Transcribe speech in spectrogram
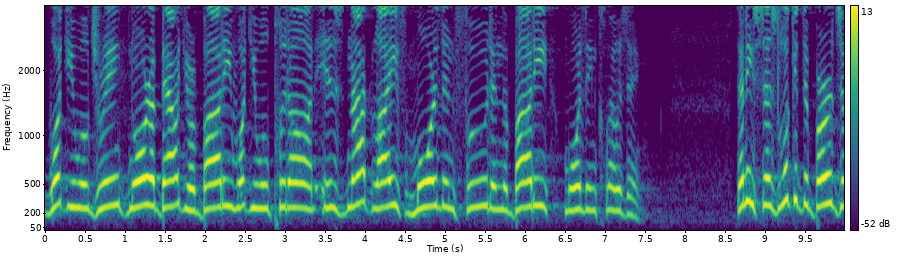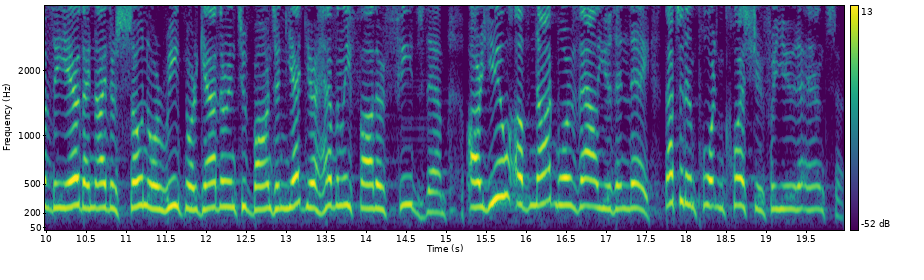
what you will drink, nor about your body, what you will put on. Is not life more than food, and the body more than clothing? Then he says, Look at the birds of the air. They neither sow nor reap nor gather into barns, and yet your heavenly Father feeds them. Are you of not more value than they? That's an important question for you to answer.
